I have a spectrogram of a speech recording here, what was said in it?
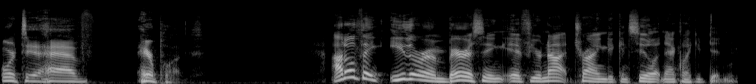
or to have hair plugs? I don't think either are embarrassing if you're not trying to conceal it and act like you didn't.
